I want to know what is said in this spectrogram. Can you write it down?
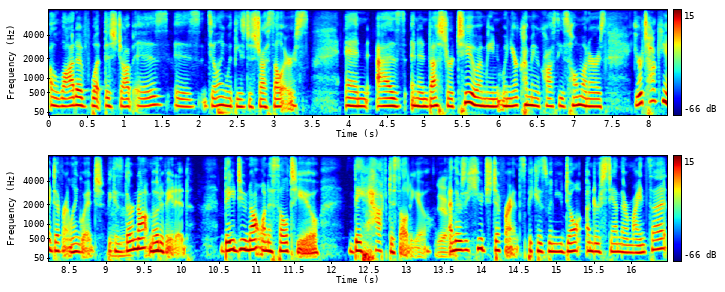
a lot of what this job is is dealing with these distressed sellers, and as an investor too. I mean, when you're coming across these homeowners, you're talking a different language because mm-hmm. they're not motivated. They do not want to sell to you. They have to sell to you. Yeah. And there's a huge difference because when you don't understand their mindset,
